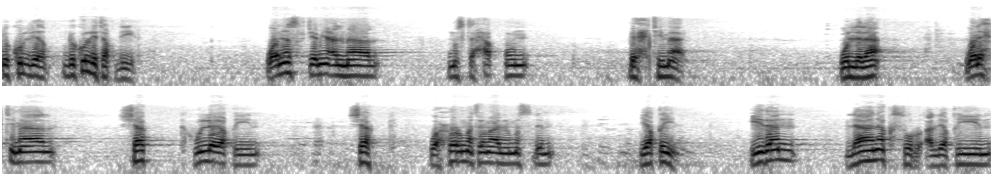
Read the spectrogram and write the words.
بكل بكل تقدير ونصف جميع المال مستحق باحتمال ولا لا؟ والاحتمال شك ولا يقين؟ شك. وحرمة مال المسلم يقين. إذن لا نكسر اليقين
